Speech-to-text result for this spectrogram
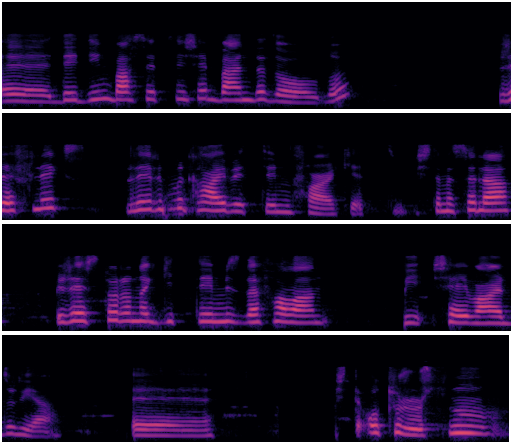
e, dediğin bahsettiğin şey bende de oldu. Reflekslerimi kaybettiğimi fark ettim. İşte mesela bir restorana gittiğimizde falan bir şey vardır ya e, işte oturursun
